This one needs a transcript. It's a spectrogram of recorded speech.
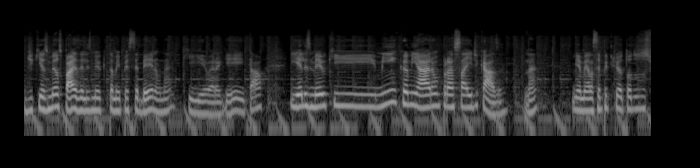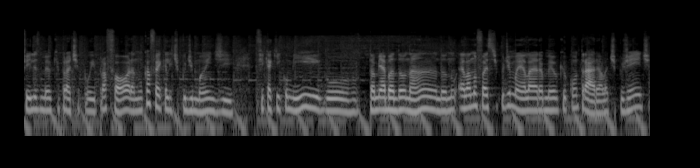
de que os meus pais, eles meio que também perceberam, né, que eu era gay e tal, e eles meio que me encaminharam para sair de casa, né? Minha mãe, ela sempre criou todos os filhos meio que pra, tipo, ir pra fora. Nunca foi aquele tipo de mãe de fica aqui comigo, tô me abandonando. Ela não foi esse tipo de mãe, ela era meio que o contrário. Ela, tipo, gente,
